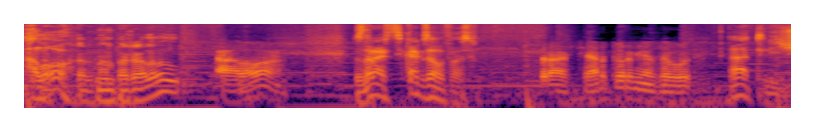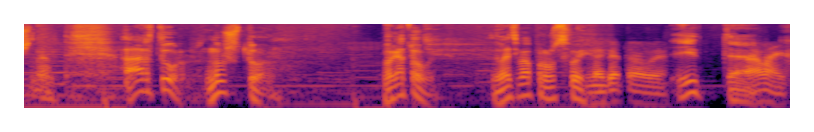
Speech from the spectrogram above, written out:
Алло. Кто к нам пожаловал? Алло. Здрасте, как зовут вас? Здравствуйте, Артур меня зовут. Отлично. Артур, ну что, вы готовы? Давайте вопрос свой. Мы готовы. Итак, Давайте.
